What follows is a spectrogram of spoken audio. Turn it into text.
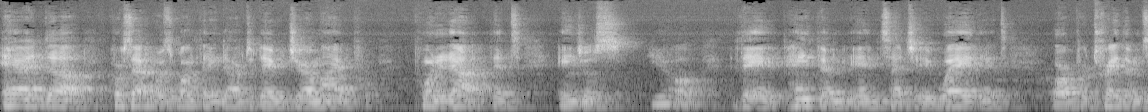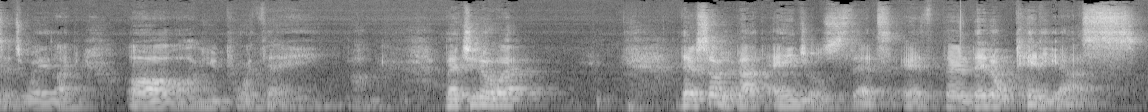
And uh, of course, that was one thing Dr. David Jeremiah p- pointed out that angels, you know, they paint them in such a way that, or portray them in such a way like, oh, you poor thing. But you know what? There's something about angels that they're- don't pity us.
